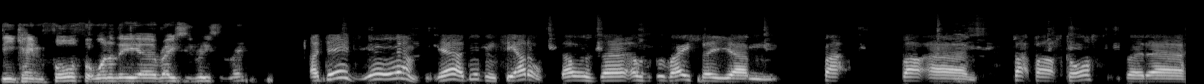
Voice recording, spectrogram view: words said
You came fourth at one of the uh, races recently. I did, yeah, yeah, yeah. I did in Seattle. That was uh, that was a good race. A um, fat, fat, um, fat fast course, but uh,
